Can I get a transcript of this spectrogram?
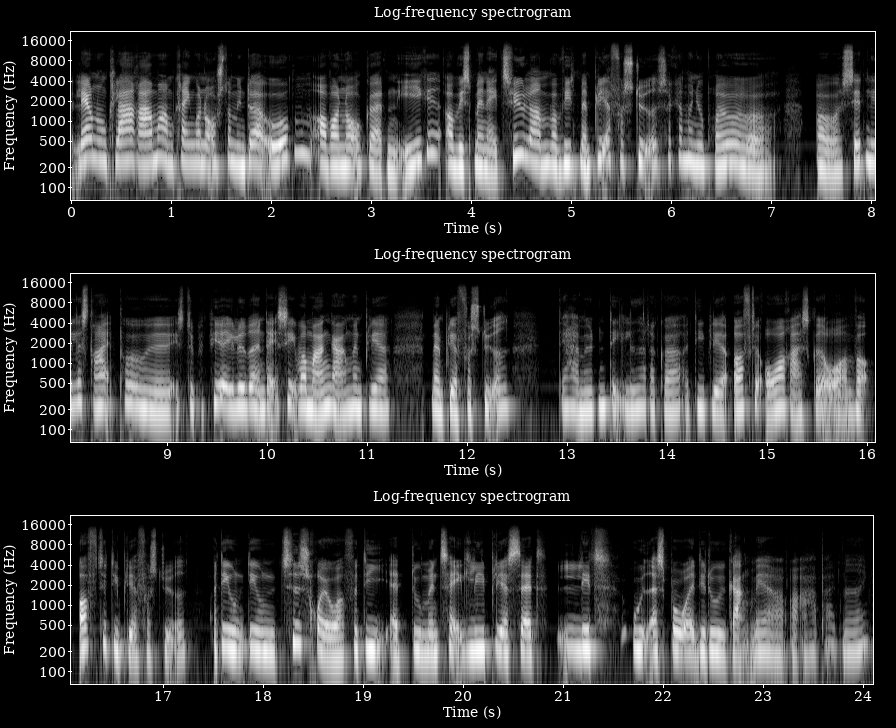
Lav nogle klare rammer omkring, hvornår står min dør åben, og hvornår gør den ikke. Og hvis man er i tvivl om, hvorvidt man bliver forstyrret, så kan man jo prøve at og sætte en lille streg på øh, et stykke papir i løbet af en dag, se hvor mange gange man bliver, man bliver forstyrret. Det har jeg mødt en del ledere, der gør, og de bliver ofte overrasket over, hvor ofte de bliver forstyrret. Og det er jo, det er jo en tidsrøver, fordi at du mentalt lige bliver sat lidt ud af sporet i det, du er i gang med at, at arbejde med. Ikke?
